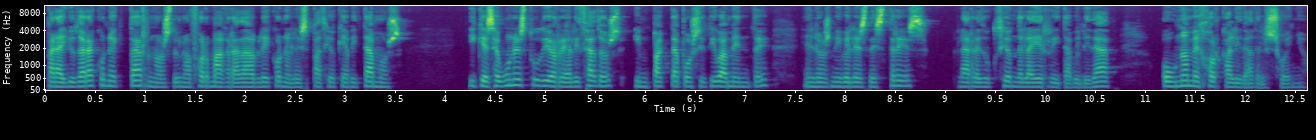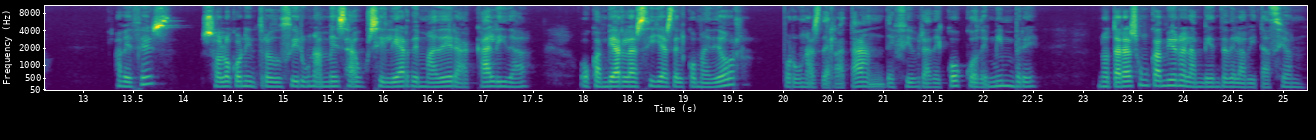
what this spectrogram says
para ayudar a conectarnos de una forma agradable con el espacio que habitamos y que, según estudios realizados, impacta positivamente en los niveles de estrés, la reducción de la irritabilidad o una mejor calidad del sueño. A veces, solo con introducir una mesa auxiliar de madera cálida o cambiar las sillas del comedor por unas de ratán, de fibra de coco, de mimbre, notarás un cambio en el ambiente de la habitación.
